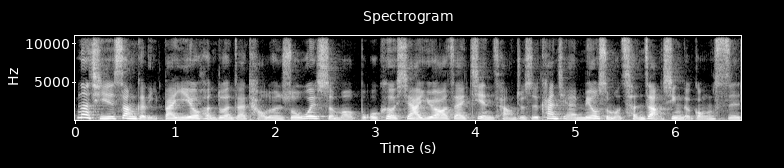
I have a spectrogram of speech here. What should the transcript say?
那其实上个礼拜也有很多人在讨论说，为什么波克夏又要再建仓，就是看起来没有什么成长性的公司。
